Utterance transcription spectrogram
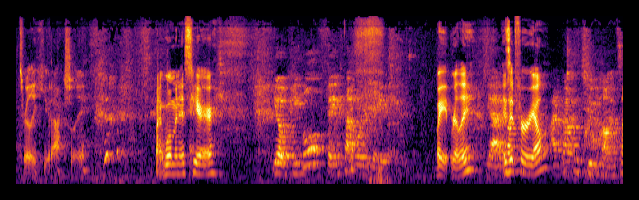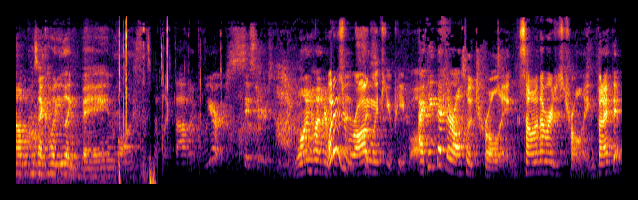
It's really cute actually. My woman is here. Yo, people think that we're dating. Wait, really? Yeah. Is it for real? I've gotten two comments now because I call you like in vlogs and stuff like that. Like we are sisters. 100 What is wrong with you people? I think that they're also trolling. Some of them are just trolling. But I think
